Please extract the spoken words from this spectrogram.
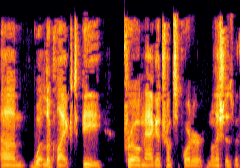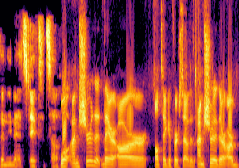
um, what look like to be pro MAGA Trump supporter militias within the United States itself. Well, I'm sure that there are. I'll take it first out with this. I'm sure there are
